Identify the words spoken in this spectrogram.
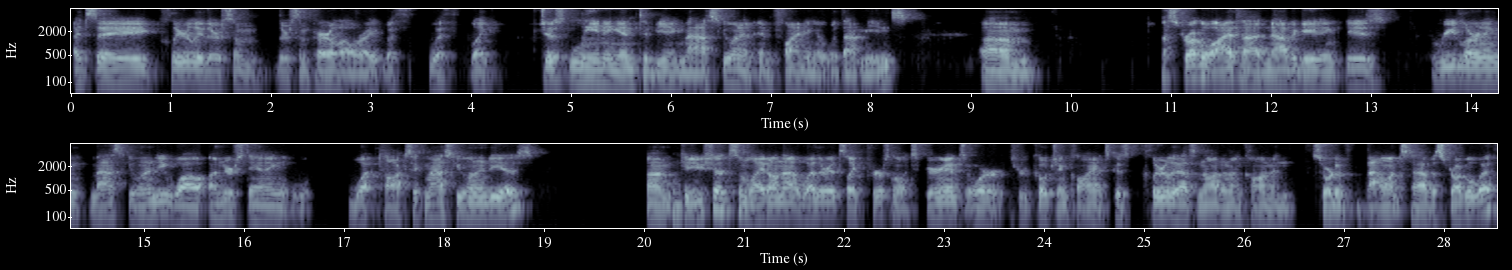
I'd say clearly there's some there's some parallel right with with like just leaning into being masculine and, and finding out what that means. Um, a struggle I've had navigating is relearning masculinity while understanding what toxic masculinity is. Um, mm-hmm. Could you shed some light on that, whether it's like personal experience or through coaching clients? Because clearly that's not an uncommon sort of balance to have a struggle with.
